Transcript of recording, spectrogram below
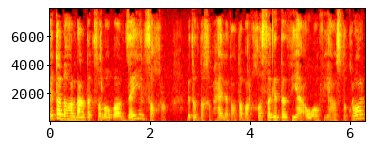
انت النهاردة عندك صلابة زي الصخرة. بتنضخ بحالة تعتبر خاصة جدا فيها قوة وفيها استقرار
